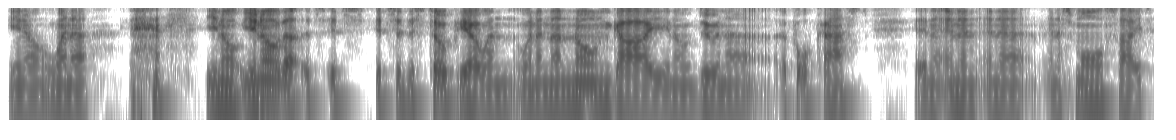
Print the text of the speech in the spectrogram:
You know, when a you know you know that it's it's it's a dystopia when when an unknown guy you know doing a, a podcast in a, in a in a in a small site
